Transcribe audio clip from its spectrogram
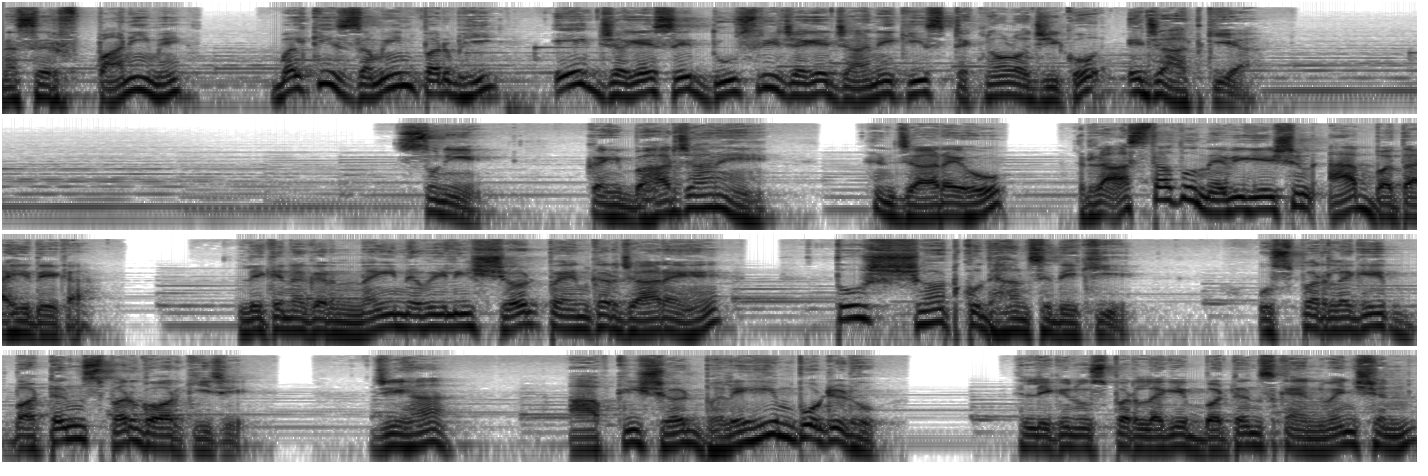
न सिर्फ़ पानी में, बल्कि ज़मीन पर भी एक जगह से दूसरी जगह जाने की इस टेक्नोलॉजी को इजाद किया। सुनिए, कहीं बाहर जा रहे हैं? जा रहे हो? रास्ता तो नेविगेशन ऐप बता ही देगा। लेकिन अगर नई नवेली शर्ट पहनकर जा रहे हैं तो शर्ट को ध्यान से देखिए। उस पर लगे बटन्स पर गौर कीजिए। जी हाँ, आपकी शर्ट भले ही इंपोर्टेड हो, लेकिन उस पर लगे बटन्स का इन्वेंशन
